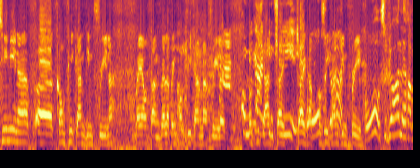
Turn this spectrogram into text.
ที่นี่นะเอ่อคนพิการกินฟรีนะไม่เอาตังค์แต่ละเป็นคนพิการมาฟรีเลยคนพิการกินฟรีใช่ใช่ครับโอ้คนพิการกินฟรีโอ้สุดยอดเลยค่ะเ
